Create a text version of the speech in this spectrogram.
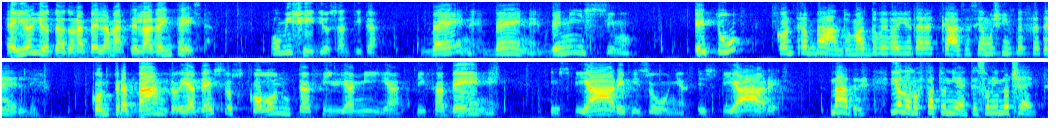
e io gli ho dato una bella martellata in testa. Omicidio, Santità. Bene, bene, benissimo. E tu? Contrabbando, ma dovevo aiutare a casa, siamo cinque fratelli. Contrabbando e adesso sconta, figlia mia, ti fa bene. Espiare bisogna, espiare. Madre, io non ho fatto niente, sono innocente.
